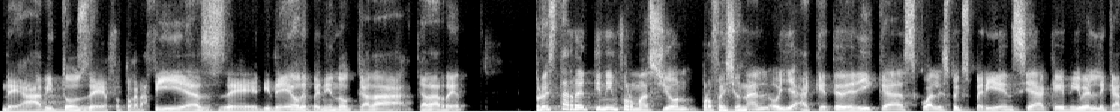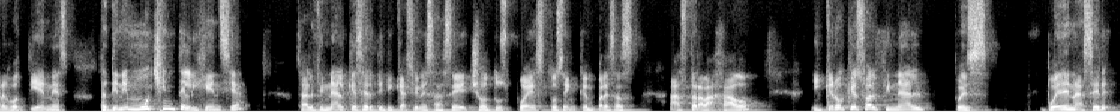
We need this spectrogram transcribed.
de hábitos, de fotografías, de video, dependiendo cada, cada red. Pero esta red tiene información profesional. Oye, ¿a qué te dedicas? ¿Cuál es tu experiencia? ¿Qué nivel de cargo tienes? O sea, tiene mucha inteligencia. O sea, al final, ¿qué certificaciones has hecho? ¿Tus puestos? ¿En qué empresas has trabajado? Y creo que eso al final, pues, pueden hacer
